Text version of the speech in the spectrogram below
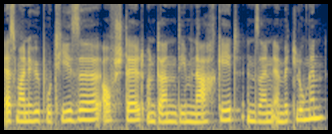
erstmal eine Hypothese aufstellt und dann dem nachgeht in seinen Ermittlungen.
